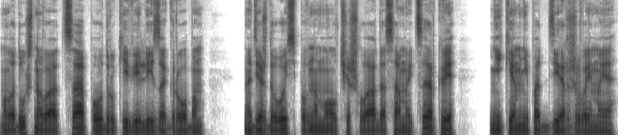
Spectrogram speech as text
малодушного отца под руки вели за гробом. Надежда Осиповна молча шла до самой церкви, никем не поддерживаемая.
